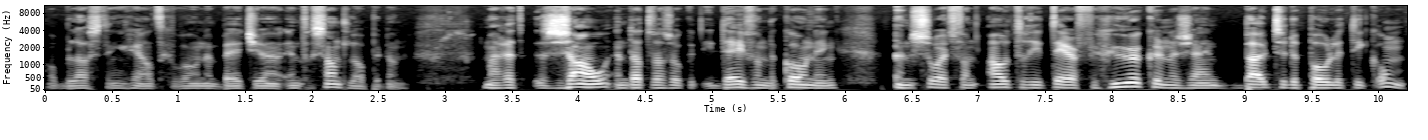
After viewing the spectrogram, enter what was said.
op belastinggeld gewoon een beetje interessant lopen doen. Maar het zou, en dat was ook het idee van de koning, een soort van autoritair figuur kunnen zijn buiten de politiek om.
